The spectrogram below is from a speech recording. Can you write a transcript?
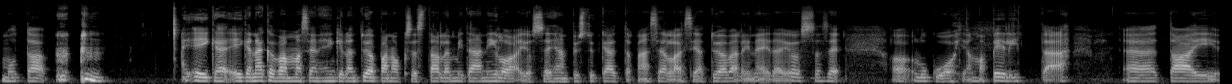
Mutta eikä, eikä näkövammaisen henkilön työpanoksesta ole mitään iloa, jos ei hän pysty käyttämään sellaisia työvälineitä, joissa se lukuohjelma pelittää tai,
